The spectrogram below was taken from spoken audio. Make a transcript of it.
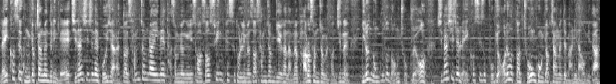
레이커스의 공격 장면들인데 지난 시즌에 보이지 않았던 3점 라인에 5명이 서서 스윙 패스 돌리면서 3점 기회가 나면 바로 3점을 던지는 이런 농구도 너무 좋고요. 지난 시즌 레이커스에서 보기 어려웠던 좋은 공격 장면들 많이 나옵니다.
